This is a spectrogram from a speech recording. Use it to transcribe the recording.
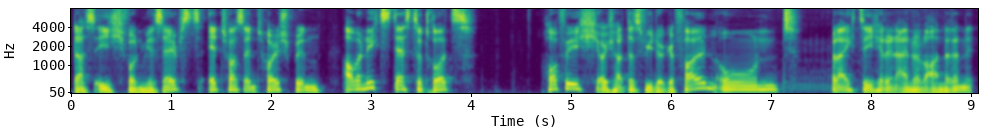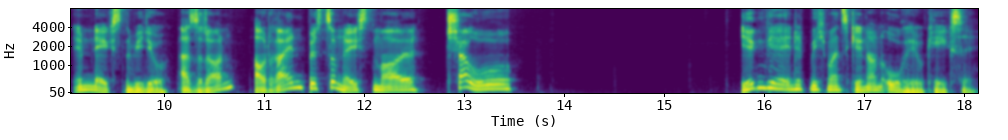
dass ich von mir selbst etwas enttäuscht bin. Aber nichtsdestotrotz hoffe ich, euch hat das Video gefallen und vielleicht sehe ich ja den einen oder anderen im nächsten Video. Also dann, haut rein, bis zum nächsten Mal. Ciao! Irgendwie erinnert mich mein Skin an Oreo-Kekse.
